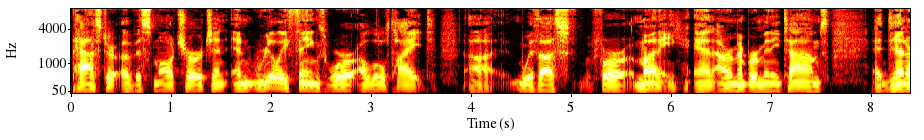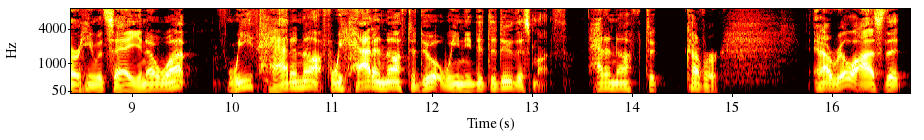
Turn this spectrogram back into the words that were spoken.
pastor of a small church, and, and really things were a little tight uh, with us for money. And I remember many times at dinner he would say, "You know what? We've had enough. We had enough to do what we needed to do this month. Had enough to cover." And I realized that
